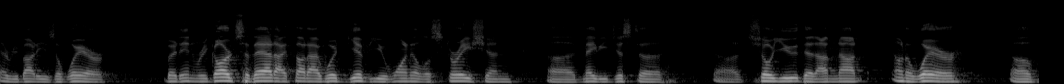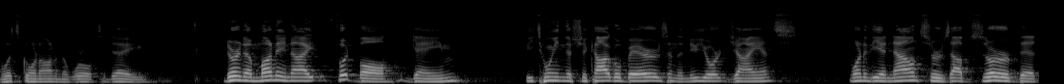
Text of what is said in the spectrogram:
everybody is aware. But in regards to that, I thought I would give you one illustration, uh, maybe just to uh, show you that I'm not unaware of what's going on in the world today. During a Monday night football game, between the Chicago Bears and the New York Giants. One of the announcers observed that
